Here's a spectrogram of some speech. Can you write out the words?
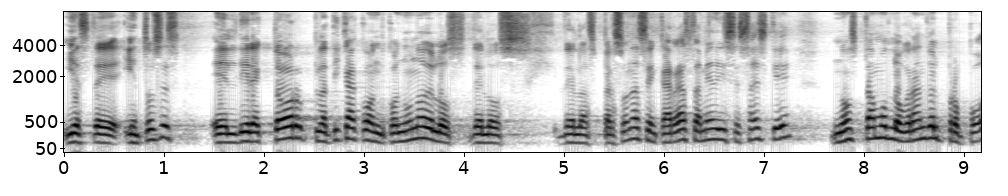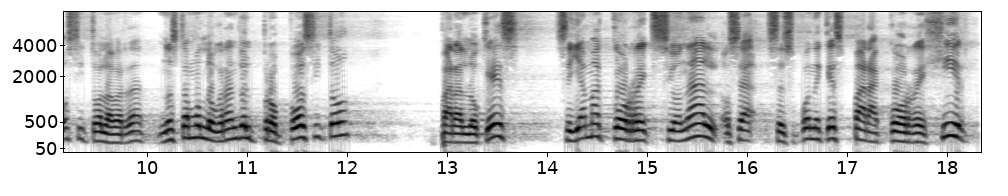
y, este, y entonces el director platica con, con uno de, los, de, los, de las personas encargadas también y dice, ¿sabes qué? No estamos logrando el propósito, la verdad. No estamos logrando el propósito para lo que es. Se llama correccional, o sea, se supone que es para corregir.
